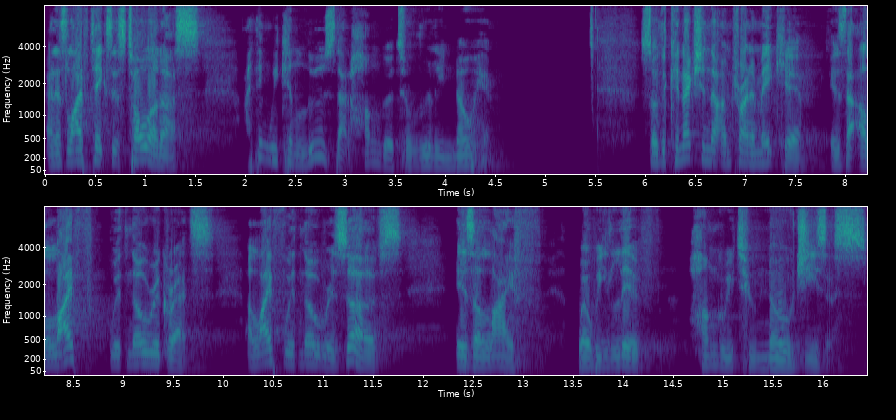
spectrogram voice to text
And as life takes its toll on us, I think we can lose that hunger to really know Him. So, the connection that I'm trying to make here is that a life with no regrets, a life with no reserves, is a life where we live hungry to know Jesus.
